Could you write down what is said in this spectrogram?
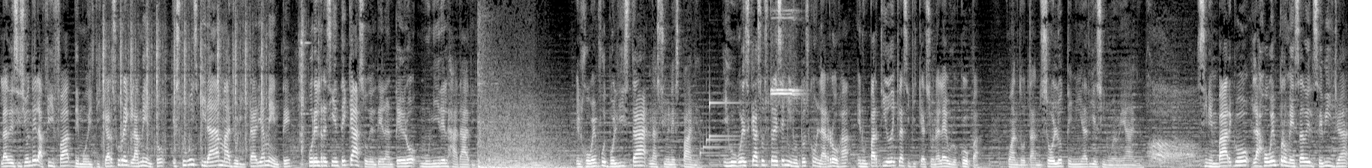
La decisión de la FIFA de modificar su reglamento estuvo inspirada mayoritariamente por el reciente caso del delantero Munir el Haddadi. El joven futbolista nació en España y jugó escasos 13 minutos con la Roja en un partido de clasificación a la Eurocopa, cuando tan solo tenía 19 años. Sin embargo, la joven promesa del Sevilla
